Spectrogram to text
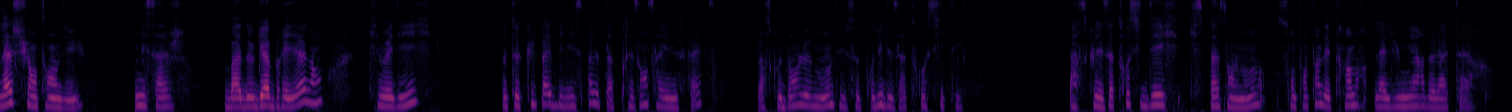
là, je suis entendue, message bah, de Gabriel, hein, qui me dit Ne te culpabilise pas de ta présence à une fête lorsque dans le monde, il se produit des atrocités. Parce que les atrocités qui se passent dans le monde sont en train d'étreindre la lumière de la terre.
